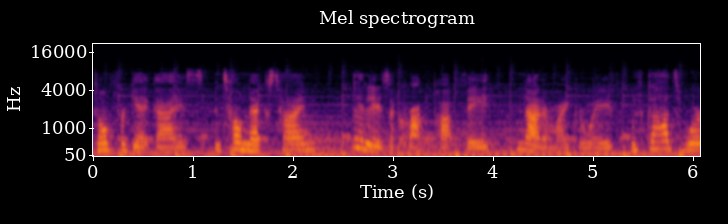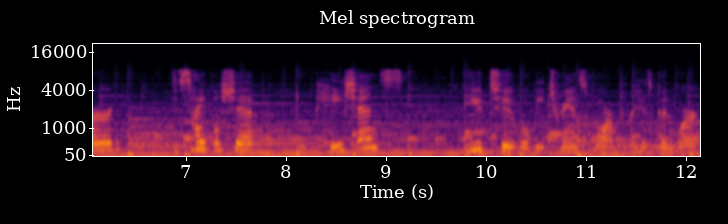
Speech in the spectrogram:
don't forget, guys, until next time, it is a crockpot faith, not a microwave. With God's Word, discipleship, and patience, you too will be transformed for His good work.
